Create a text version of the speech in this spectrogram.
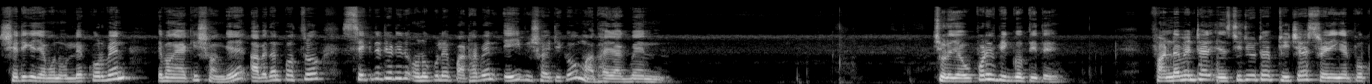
সেটিকে যেমন উল্লেখ করবেন এবং একই সঙ্গে আবেদনপত্র সেক্রেটারির অনুকূলে পাঠাবেন এই বিষয়টিকেও মাথায় রাখবেন। চলে যাও পরের বিজ্ঞপ্তিতে। ফান্ডামেন্টাল ইনস্টিটিউট অফ টিচার্স ট্রেনিংয়ের পক্ষ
